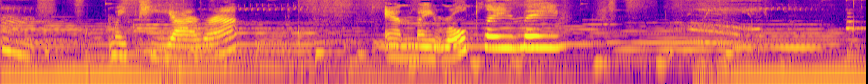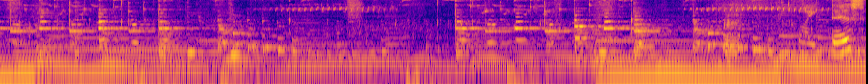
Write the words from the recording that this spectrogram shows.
Hmm. My tiara my role play name. Like this.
